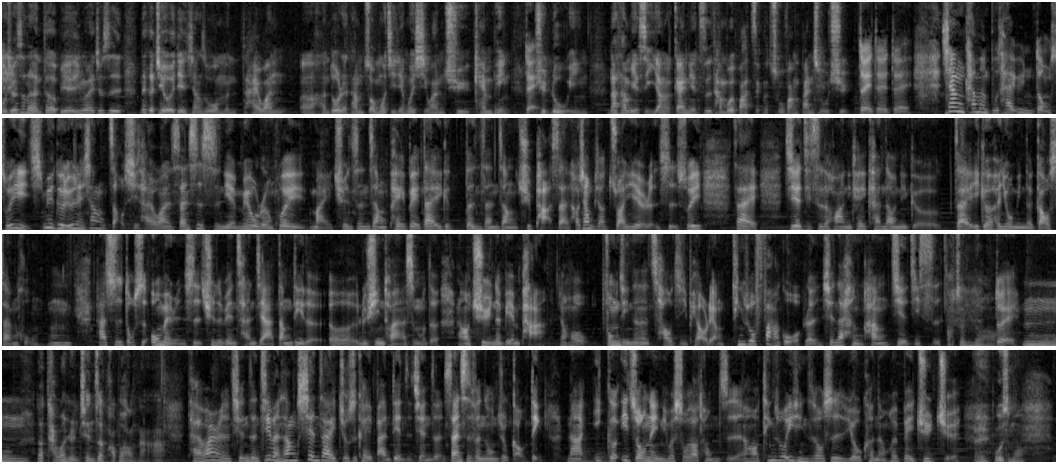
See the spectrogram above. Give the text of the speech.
我觉得真的很特别，因为就是那个就有一点像是我们台湾呃很多人他们周末期间会喜欢去 camping，对，去露营。那他们也是一样的概念，只是他们会把整个厨房搬出去。对对对，像他们不太运动，所以那个有点像早期台湾三四十年没有人会买全身这样配备，带一个登山杖去爬山，好像比较专业人士。所以在吉尔吉斯的话，你可以看到那个在一个很有名的高山湖，嗯，它是都是欧美人士去那边参加当地的呃旅行团啊什么的，然后去那边爬，然后风景真的超级漂亮。听说法国人现在很夯吉尔吉斯哦，真的、哦？对，嗯。哦、那台湾人签证好不好拿啊？台湾人的签证基本上现在就是可以办电子签证，三十分钟就搞定。那一个一周内你会收到通知，然后听说疫情之后是有可能会被拒绝。哎，为什么？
